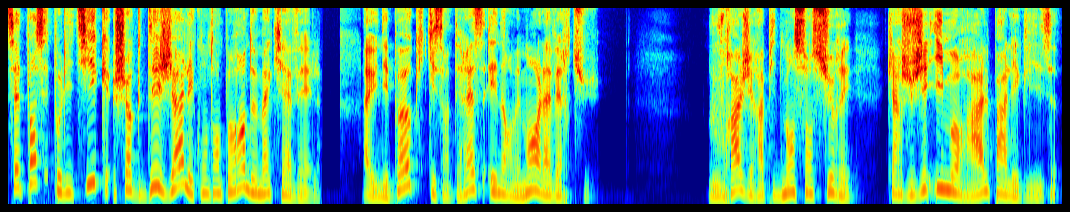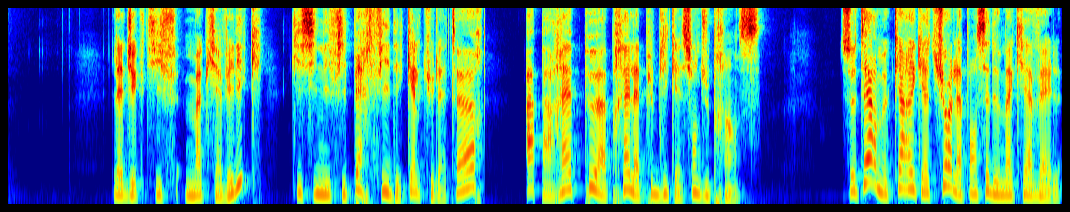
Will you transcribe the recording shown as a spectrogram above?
Cette pensée politique choque déjà les contemporains de Machiavel. à une époque qui s'intéresse énormément à la vertu. L'ouvrage est rapidement censuré, car jugé immoral par l'Église. L'adjectif machiavélique, qui signifie perfide et calculateur, apparaît peu après la publication du Prince. Ce terme caricature la pensée de Machiavel,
